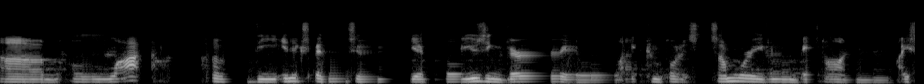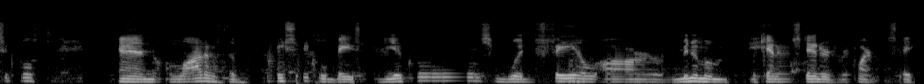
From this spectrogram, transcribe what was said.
Um, a lot of the inexpensive vehicle using very light components, some were even based on bicycles. And a lot of the bicycle based vehicles would fail our minimum mechanical standard requirements. They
